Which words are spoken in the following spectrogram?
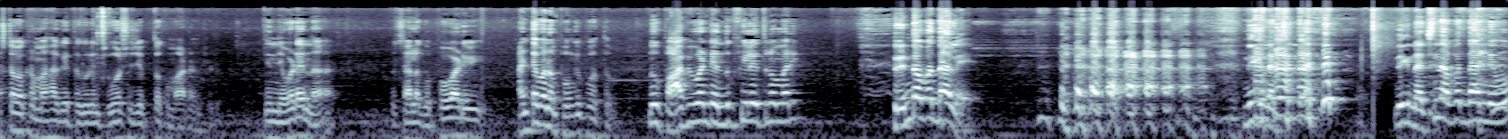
అష్టవక్ర మహాగీత గురించి ఓషు చెప్తూ ఒక మాట అంటాడు. నిన్ను ఎవడైనా నువ్వు చాలా గొప్పవాడివి అంటే మనం పొంగిపోతాం. నువ్వు పాపి అంటే ఎందుకు ఫీల్ అవుతున్నావు మరి? రెండు అబద్ధాలే. నీకు నచ్చిన నీకు నచ్చిన అబద్ధాన్ని ఏమో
